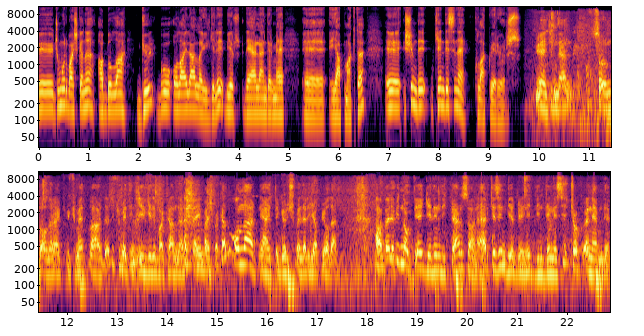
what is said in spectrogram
e, Cumhurbaşkanı Abdullah Gül bu olaylarla ilgili bir değerlendirme e, yapmakta. Şimdi kendisine kulak veriyoruz. Yönetimden sorumlu olarak hükümet vardır. Hükümetin ilgili bakanları, Sayın Başbakan onlar nihayette görüşmeleri yapıyorlar. Ama böyle bir noktaya gelindikten sonra herkesin birbirini dinlemesi çok önemli.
